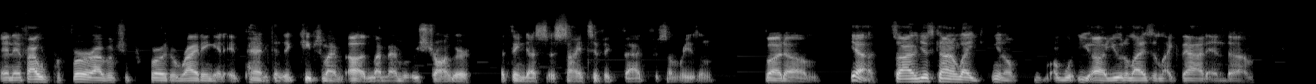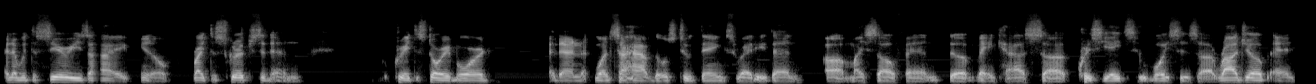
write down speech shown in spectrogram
and if I would prefer, I would actually prefer to writing it in pen because it keeps my uh, my memory stronger. I think that's a scientific fact for some reason. But um, yeah, so I just kind of like you know uh, utilize it like that, and um, and then with the series, I you know write the scripts and then create the storyboard, and then once I have those two things ready, then uh, myself and the main cast, uh, Chris Yates, who voices uh, Rajab and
